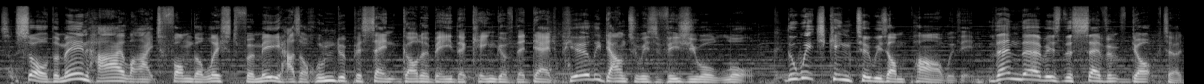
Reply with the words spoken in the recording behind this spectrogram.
So the main highlight from the list for me has 100% gotta be the King of the Dead, purely down to his visual look. The Witch King 2 is on par with him. Then there is the Seventh Doctor,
